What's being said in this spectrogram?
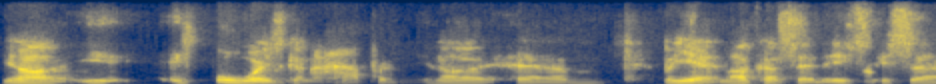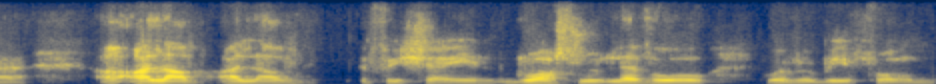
You know, it, it's always going to happen. You know, um, but yeah, like I said, it's it's uh, I love I love officiating grassroots level, whether it be from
